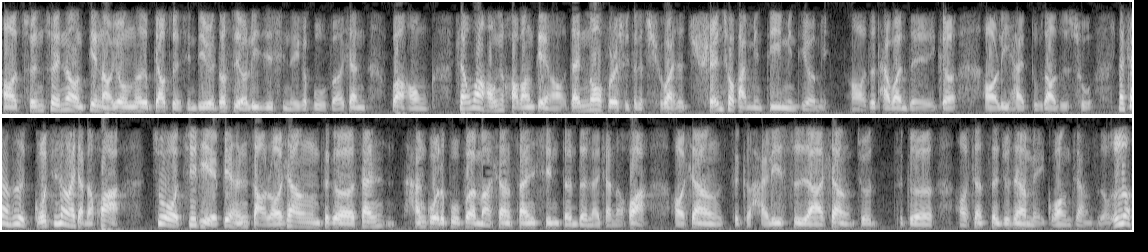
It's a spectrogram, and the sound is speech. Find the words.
哦，纯粹那种电脑用那个标准型地位，都是有利基型的一个部分。像万宏，像万宏跟华邦电哦，在 North Fresh 这个区块是全球排名第一名、第二名哦，这台湾的一个哦厉害独到之处。那像是国际上来讲的话。做机体也变很少了，像这个三韩国的部分嘛，像三星等等来讲的话，哦，像这个海力士啊，像就这个，哦，像甚至就像美光这样子，所以说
